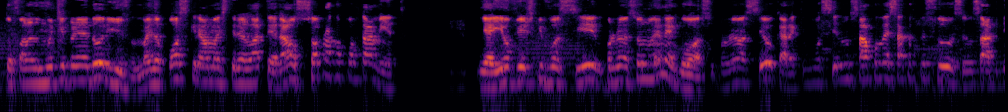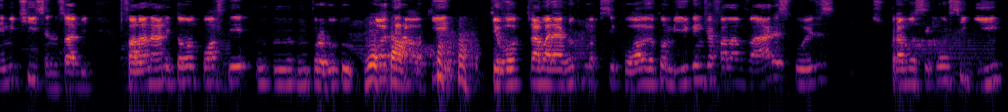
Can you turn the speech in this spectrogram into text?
estou falando muito de empreendedorismo, mas eu posso criar uma esteira lateral só para comportamento. E aí eu vejo que você, o problema seu não é negócio, o problema seu, cara, é que você não sabe conversar com as pessoas, você não sabe demitir, você não sabe falar nada, então eu posso ter um, um, um produto lateral aqui, que eu vou trabalhar junto com uma psicóloga comigo, a gente vai falar várias coisas para você conseguir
